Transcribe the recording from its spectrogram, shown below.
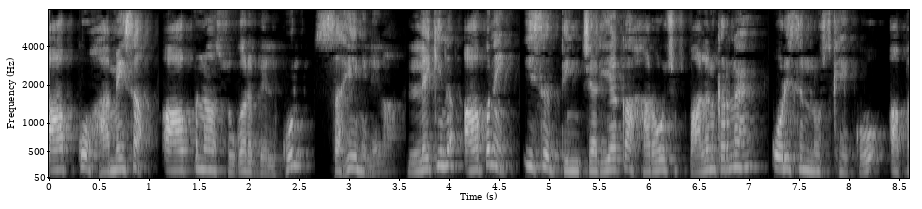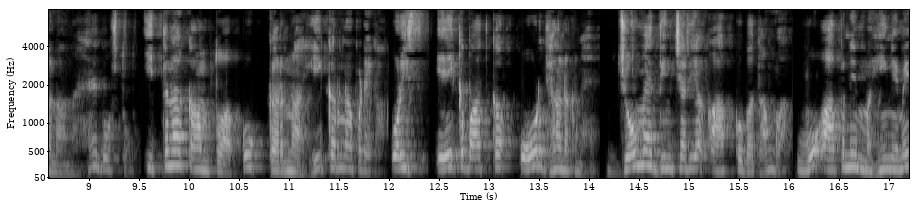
आपको हमेशा अपना शुगर बिल्कुल सही मिलेगा। लेकिन आपने इस दिनचर्या का हर रोज पालन करना है और इस नुस्खे को अपनाना है दोस्तों। इतना काम तो आपको करना ही करना पड़ेगा। और इस एक बात का और ध्यान रखना है। जो मैं दिनचर्या आपको बताऊँगा, वो आपने महीने में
